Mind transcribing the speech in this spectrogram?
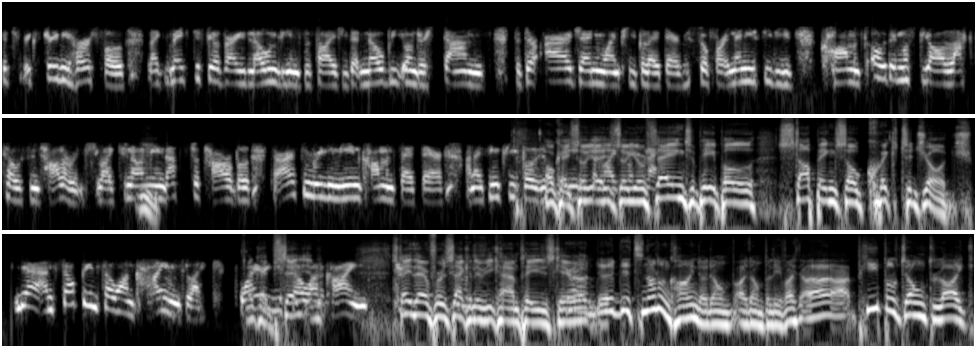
it's extremely hurtful. Like it makes you feel very lonely in society that nobody understands that there are genuine people out there who suffer. And then you see these comments, oh, they must be all lactose intolerant. Like, do you know what I mm. mean? That's just horrible. There are some really mean comments out there. And I think people Okay, so so you're reflect. saying to people, stop being so quick to judge. Yeah, and stop being so so unkind? Like, why Okay, are you stay- so unkind? Stay there for a second if you can, please, Kira. Yeah, it's not unkind. I don't. I don't believe. I, uh, people don't like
